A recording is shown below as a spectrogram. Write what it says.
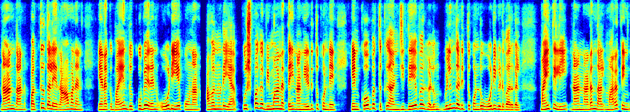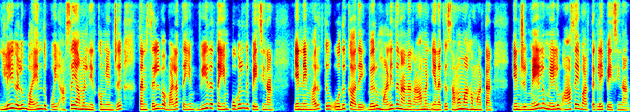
நான் தான் பத்து தலை ராவணன். எனக்கு பயந்து குபேரன் ஓடியே போனான். அவனுடைய புஷ்பக விமானத்தை நான் எடுத்துக்கொண்டேன். என் கோபத்துக்கு அஞ்சு தேவர்களும் விழுந்தடித்து கொண்டு ஓடிவிடுவார்கள். மைதிலி நான் நடந்தால் மரத்தின் இலைகளும் பயந்து போய் அசையாமல் நிற்கும் என்று தன் செல்வ வளத்தையும் வீரத்தையும் புகழ்ந்து பேசினான். என்னை மறுத்து ஒதுக்காதே வெறும் மனிதனான ராமன் எனக்கு சமமாக மாட்டான் என்று மேலும் மேலும் ஆசை வார்த்தைகளை பேசினான்.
